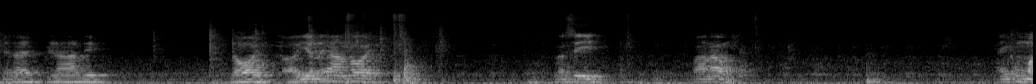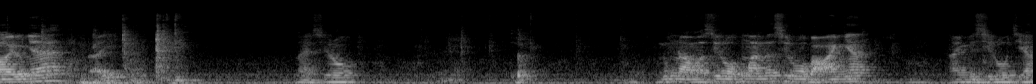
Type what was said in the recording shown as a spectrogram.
Thế đây, pina ăn đi. Rồi, ở yên đấy ăn thôi. Messi ăn không? Anh không mời đâu nhá. Đấy. Này, siro. Lúc nào mà siro không ăn nữa, siro bảo anh nhá. Anh với siro chén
